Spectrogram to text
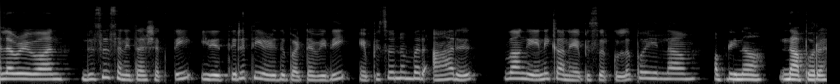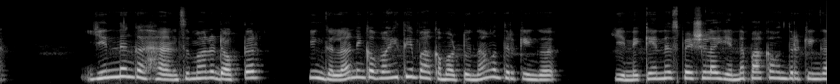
Hello everyone this is Anitha Sakthi இது திருத்தி எழுதப்பட்ட விதி எபிசோட் நம்பர் ஆறு. வாங்க என்னைக்கான எபிசோட்குள்ளே போயிடலாம். அப்படின்னா நான் போகிறேன் என்னங்க ஹேண்ட்ஸமான டாக்டர் இங்கெல்லாம் நீங்கள் வைத்தியம் பார்க்க மட்டும்தான் வந்திருக்கீங்க. இன்றைக்கி என்ன ஸ்பெஷலாக என்ன பார்க்க வந்திருக்கீங்க?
